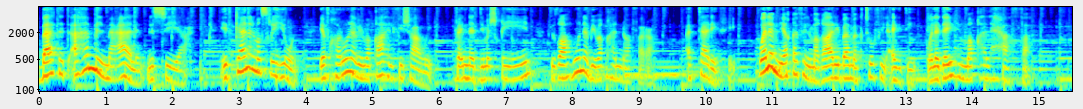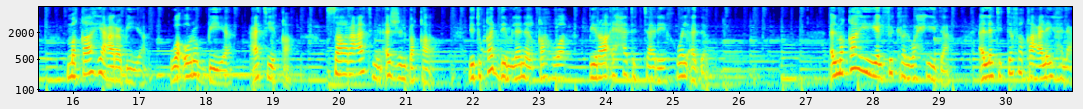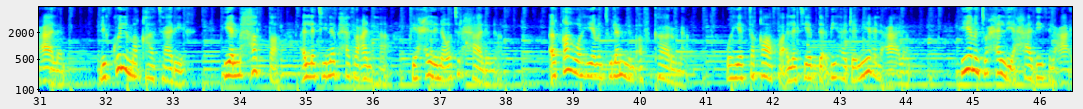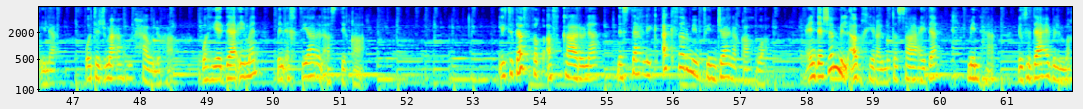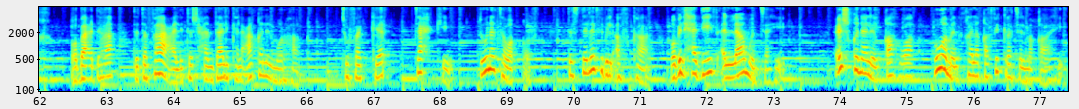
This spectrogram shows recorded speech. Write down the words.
باتت أهم المعالم للسياح إذ كان المصريون يفخرون بمقاهي الفيشاوي فإن الدمشقيين يضاهون بمقهى النوفرة التاريخي. ولم يقف المغاربة مكتوف الأيدي ولديهم مقهى الحافة مقاهي عربية وأوروبية عتيقة صارعت من أجل البقاء لتقدم لنا القهوة برائحة التاريخ والأدب. المقاهي هي الفكرة الوحيدة التي اتفق عليها العالم لكل مقهى تاريخ هي المحطة التي نبحث عنها في حلنا وترحالنا. القهوة هي من تلملم أفكارنا وهي الثقافة التي يبدأ بها جميع العالم. هي من تحلي أحاديث العائلة وتجمعهم حولها وهي دائما من اختيار الأصدقاء. لتدفق أفكارنا نستهلك أكثر من فنجان قهوة عند شم الأبخرة المتصاعدة منها لتداعب المخ وبعدها تتفاعل لتشحن ذلك العقل المرهق. تفكر تحكي. دون توقف تستلذ بالأفكار وبالحديث اللامنتهي. عشقنا للقهوة هو من خلق فكرة المقاهي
